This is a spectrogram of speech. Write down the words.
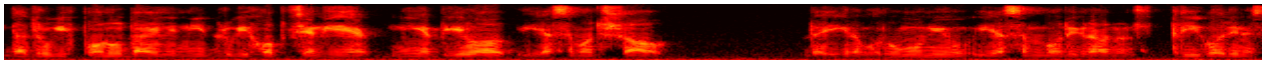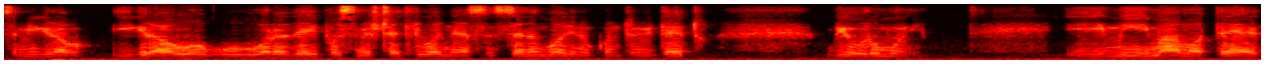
da drugih ponuda ili ni drugih opcija nije, nije bilo i ja sam otišao da igram u Rumuniju i ja sam odigrao, znači, tri godine sam igrao, igrao u, u Orade i posle još četiri godine, ja sam sedam godina u kontinuitetu bio u Rumuniji. I mi imamo te,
